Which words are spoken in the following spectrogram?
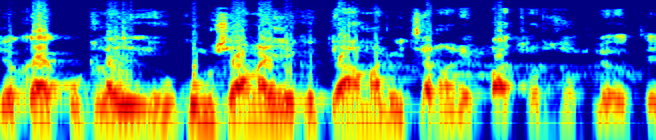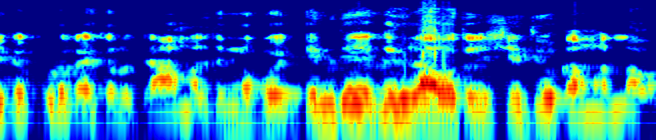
तो काय कुठलाही हुकुमशा नाही आहे की ते आम्हाला विचारणार आहे पाच वर्ष झोपले होते का कुठं काय करत होते आम्हाला ते नको आहे त्यांनी त्याच्या घरी लावा त्याच्या शेतीवर कामाला लावा.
